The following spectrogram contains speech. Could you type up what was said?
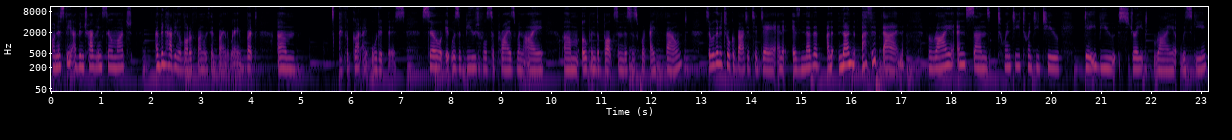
honestly, I've been traveling so much. I've been having a lot of fun with it, by the way, but um, I forgot I ordered this. So it was a beautiful surprise when I um, opened the box and this is what I found. So we're going to talk about it today, and it is none, other than Rye and Sons 2022 debut straight rye whiskey,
